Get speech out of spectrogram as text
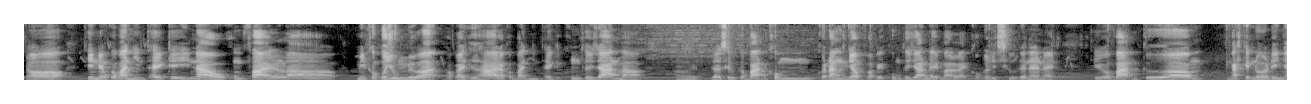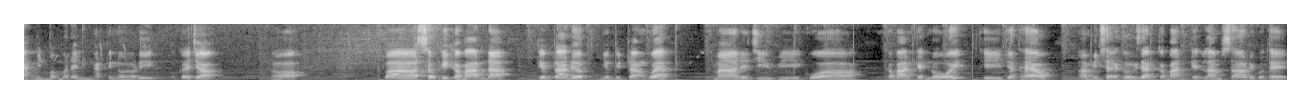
Đó thì nếu các bạn nhìn thấy cái nào không phải là mình không có dùng nữa hoặc cái thứ hai là các bạn nhìn thấy cái khung thời gian mà uh, giả sử các bạn không có đăng nhập vào cái khung thời gian đấy mà lại có cái lịch sử thế này này thì các bạn cứ uh, ngắt cái nối đi nhá mình bấm vào đây mình ngắt cái nối nó đi ok chưa? Đó. Và sau khi các bạn đã kiểm tra được những cái trang web mà địa chỉ ví của các bạn kết nối thì tiếp theo à, mình sẽ hướng dẫn các bạn cách làm sao để có thể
